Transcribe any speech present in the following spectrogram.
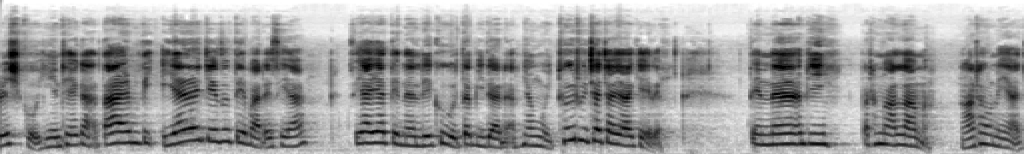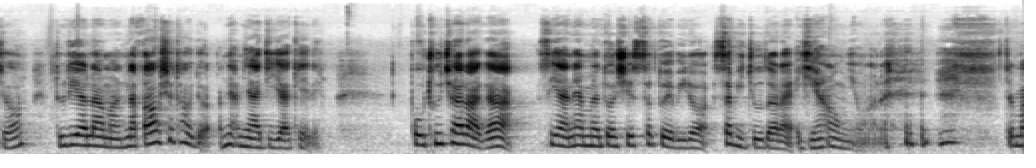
rich ကိုရင်ထဲကအတိုင်းမသိအရင်ကျေးဇူးတင်ပါတယ်ဆရာဆရာရဲ့တင်တဲ့လေးခုကိုတက်ပြီးတာနဲ့အမြောက်ငွေထူးထူးခြားခြားရခဲ့တယ်တင်တဲ့အပြီးပထမလမှာ9200ကျော်ဒုတိယလမှာ2800ကျော်အမြတ်အများကြီးရခဲ့တယ်ပိုထူးခြားတာက ဆရာနဲ့မန်တော်ရှိဆက်တွေ့ပြီးတော့ဆက်ပြီးကြိုးစားလိုက်အရင်အောင်မြင်ပါတယ်ကျွန်မ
